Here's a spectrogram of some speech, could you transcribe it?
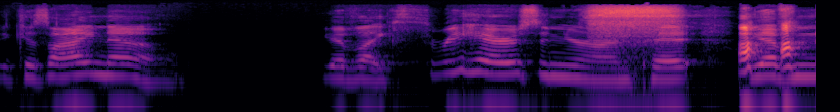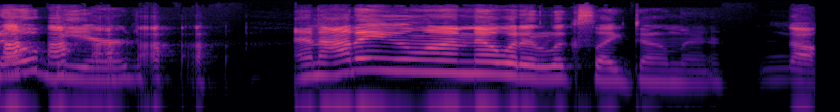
because I know you have like three hairs in your armpit. You have no beard, and I don't even want to know what it looks like down there. No,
